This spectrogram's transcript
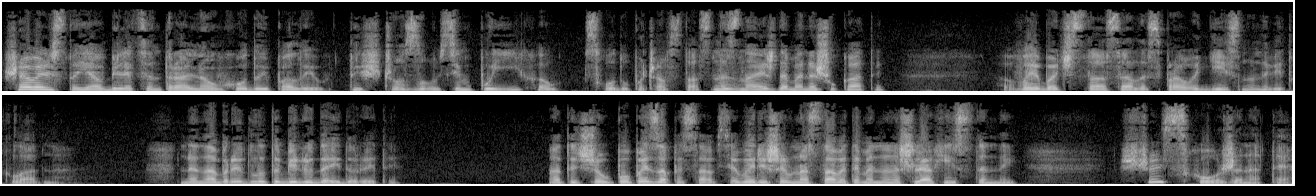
Шевель стояв біля центрального входу і палив. Ти що, зовсім поїхав? сходу почав Стас. Не знаєш, де мене шукати? Вибач, Стас, але справа дійсно невідкладна. Не набридло тобі людей дурити. А ти що, в попи записався, вирішив наставити мене на шлях істинний? Щось схоже на те.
